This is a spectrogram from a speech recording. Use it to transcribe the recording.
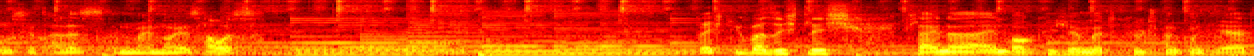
muss jetzt alles in mein neues Haus. Recht übersichtlich, kleine Einbauküche mit Kühlschrank und Herd.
